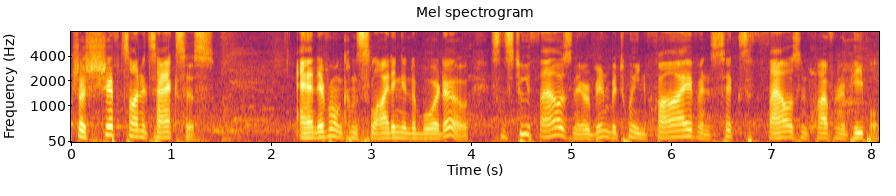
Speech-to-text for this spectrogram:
just shifts on its axis and everyone comes sliding into Bordeaux. Since 2000, there have been between five and 6,500 people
